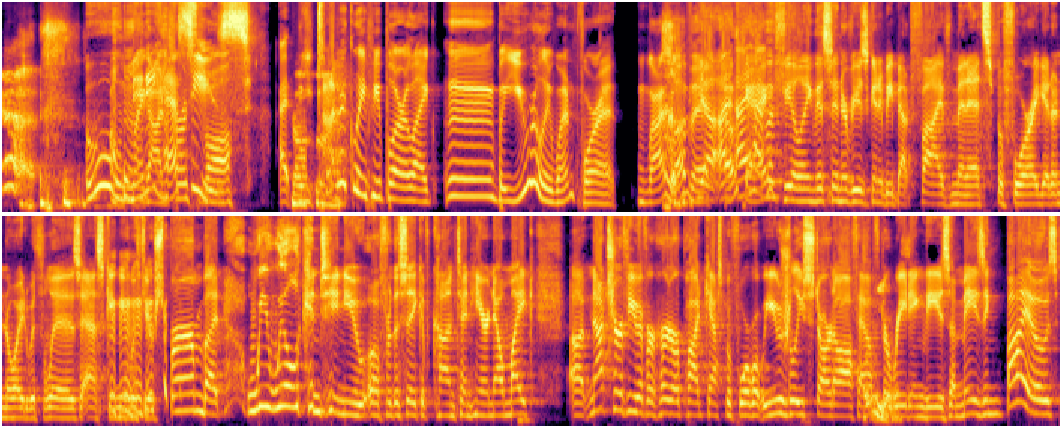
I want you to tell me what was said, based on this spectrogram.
that. Ooh, oh my God! First of all, I, typically people are like, mm, but you really went for it. I love it. yeah, I, okay. I, have a feeling this interview is going to be about five minutes before I get annoyed with Liz asking me with your sperm, but we will continue uh, for the sake of content here. Now, Mike, uh, not sure if you ever heard our podcast before, but we usually start off oh, after oh, yes. reading these amazing bios,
